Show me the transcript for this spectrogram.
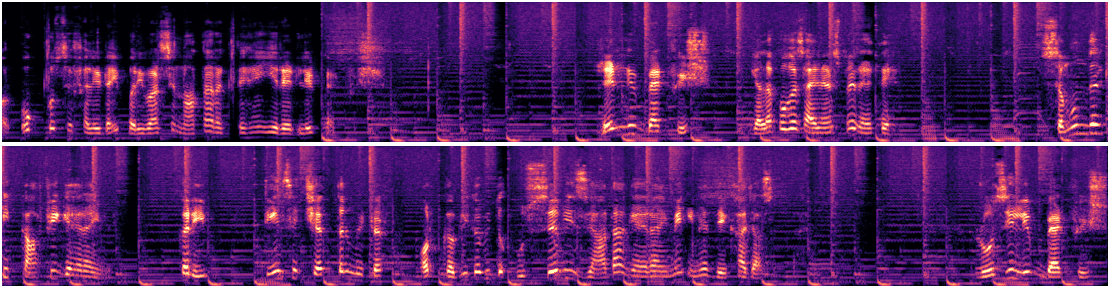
और ओक्टोसेफेलिडाई परिवार से नाता रखते हैं ये red lip batfish red lip batfish Galapagos islands में रहते हैं। समुद्र की काफ़ी गहराई में, करीब तीन से छिहत्तर मीटर और कभी कभी तो उससे भी ज़्यादा गहराई में इन्हें देखा जा सकता है। रोजी लिप बैटफिश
